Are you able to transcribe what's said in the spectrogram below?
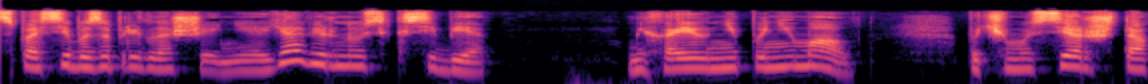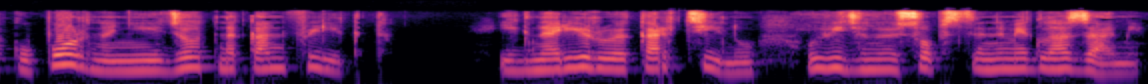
«Спасибо за приглашение. Я вернусь к себе». Михаил не понимал, почему Серж так упорно не идет на конфликт, игнорируя картину, увиденную собственными глазами.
